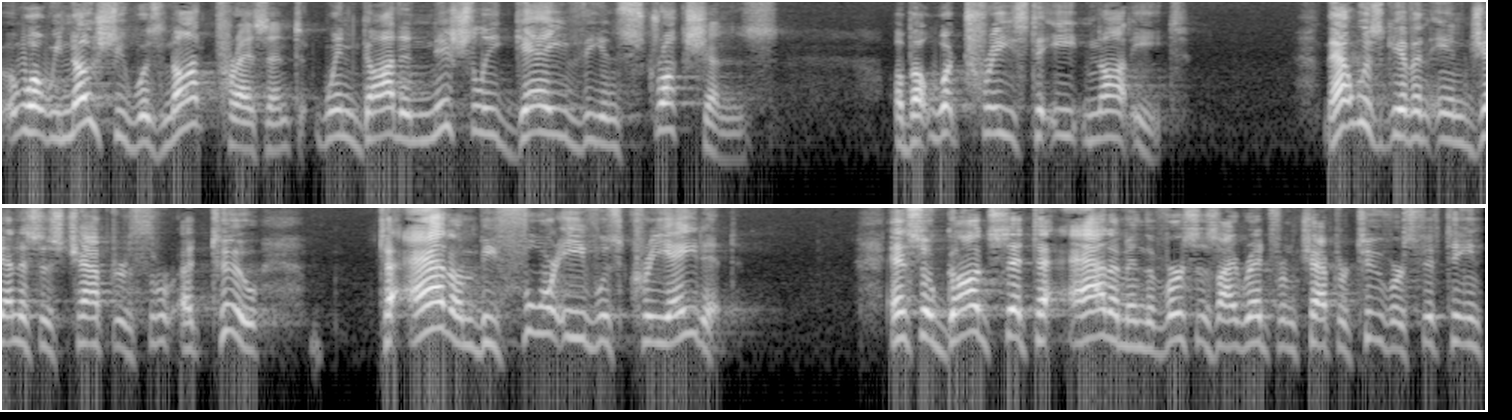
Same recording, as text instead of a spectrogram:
well, we know she was not present when God initially gave the instructions about what trees to eat and not eat. That was given in Genesis chapter uh, 2 to Adam before Eve was created. And so God said to Adam in the verses I read from chapter 2, verse 15,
